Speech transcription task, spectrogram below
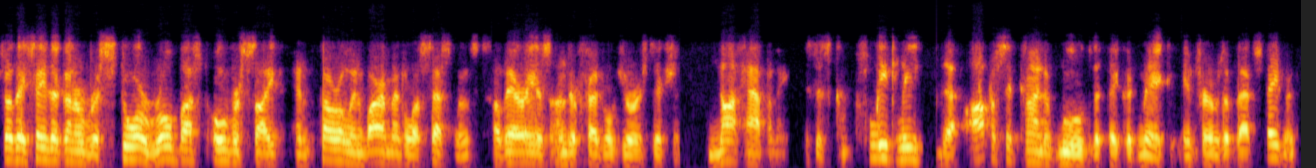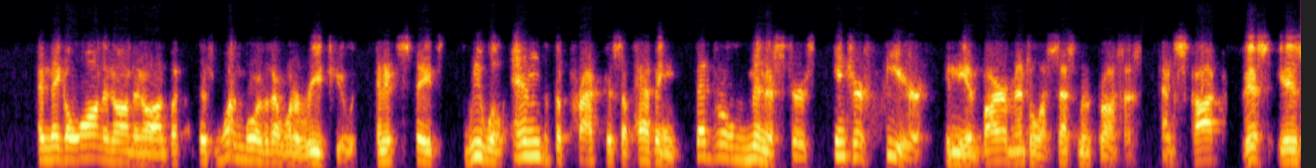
So they say they're going to restore robust oversight and thorough environmental assessments of areas under federal jurisdiction. Not happening. This is completely the opposite kind of move that they could make in terms of that statement. And they go on and on and on. But there's one more that I want to read to you. And it states, we will end the practice of having federal ministers interfere in the environmental assessment process. And Scott, this is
